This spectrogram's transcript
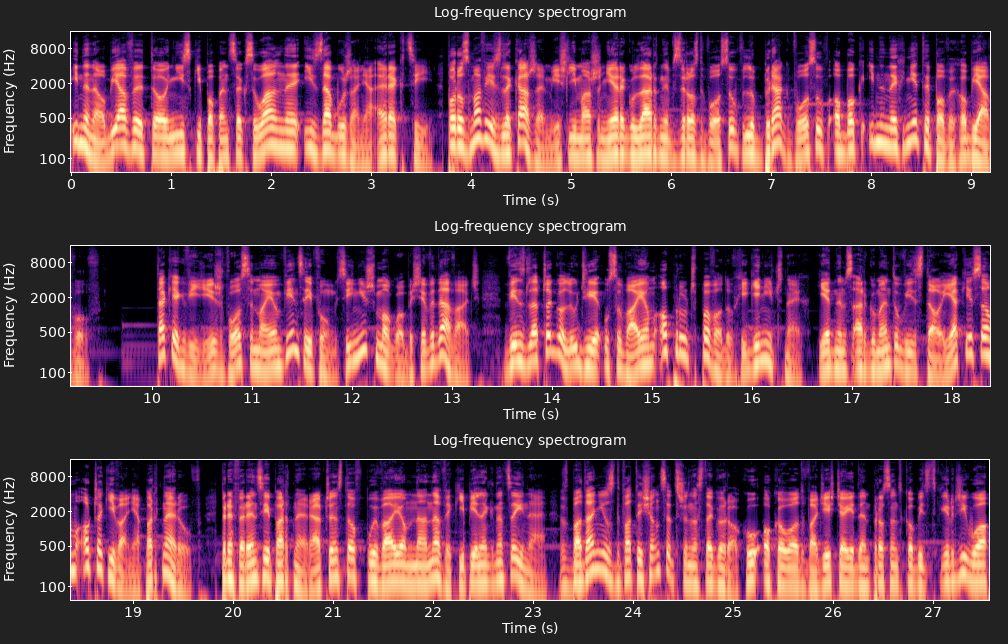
Inne objawy to niski popęd seksualny i zaburzenia erekcji. Porozmawiaj z lekarzem, jeśli masz nieregularny wzrost włosów lub brak włosów obok innych nietypowych objawów. Tak jak widzisz, włosy mają więcej funkcji niż mogłoby się wydawać, więc dlaczego ludzie je usuwają oprócz powodów higienicznych? Jednym z argumentów jest to, jakie są oczekiwania partnerów. Preferencje partnera często wpływają na nawyki pielęgnacyjne. W badaniu z 2013 roku około 21% kobiet stwierdziło,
